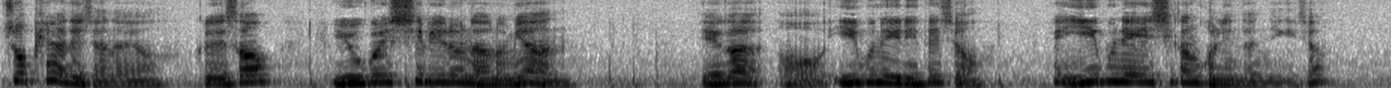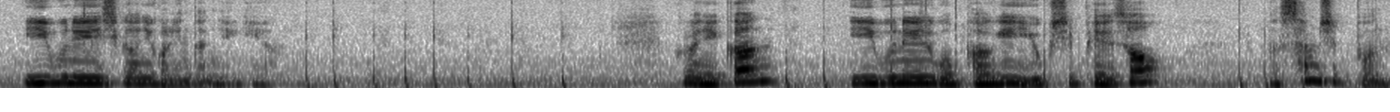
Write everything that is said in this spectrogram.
좁혀야 되잖아요. 그래서 6을 12로 나누면 얘가 어, 2분의 1이 되죠. 2분의 1 시간 걸린다는 얘기죠. 2분의 1 시간이 걸린다는 얘기예요. 그러니까 2분의 1 곱하기 60해서 30분.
